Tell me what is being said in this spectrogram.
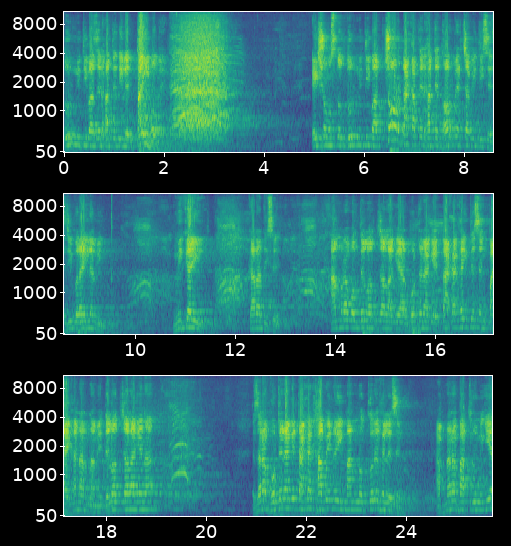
দুর্নীতিবাজের হাতে দিলে তাই হবে। এই সমস্ত দুর্নীতিবাদ চোর ডাকাতের হাতে ধর্মের চাবি দিছে জিব্রাইল মিকাইল, কারা দিছে? আমরা বলতে লজ্জা লাগে আর ভোটের আগে টাকা খাইতেছেন পায়খানার নামে। তে লজ্জা লাগে না? যারা ভোটের আগে টাকা খাবেন ওই মান্যত করে ফেলেছেন। আপনারা বাথরুমে গিয়ে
